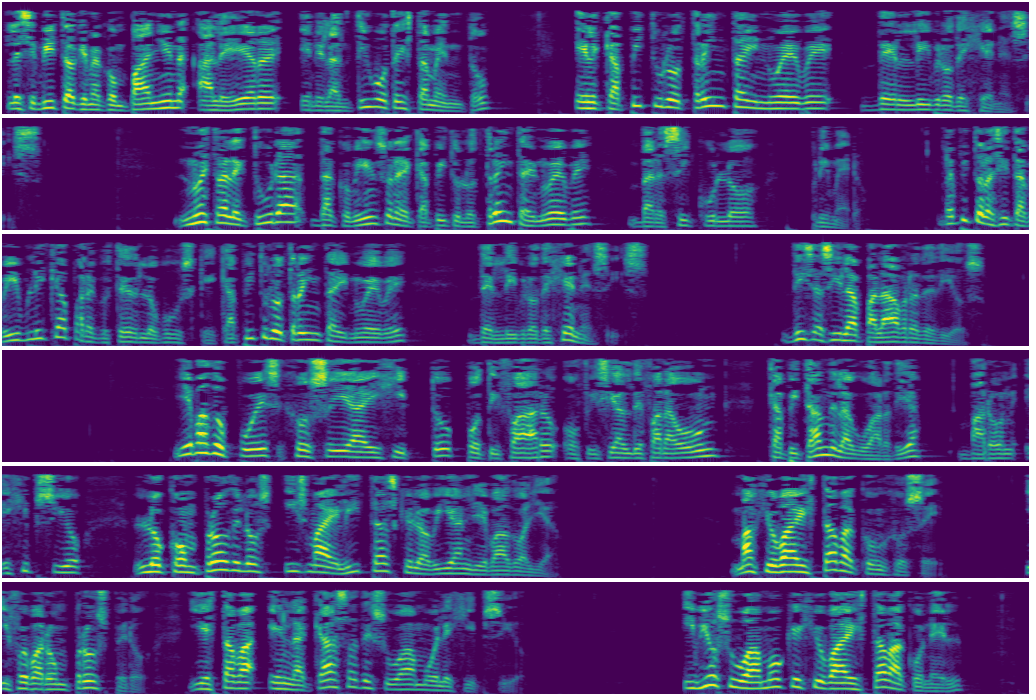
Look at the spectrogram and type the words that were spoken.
Les invito a que me acompañen a leer en el Antiguo Testamento el capítulo 39 del libro de Génesis. Nuestra lectura da comienzo en el capítulo 39, versículo primero. Repito la cita bíblica para que usted lo busque. Capítulo 39 del libro de Génesis. Dice así la palabra de Dios. Llevado pues José a Egipto, Potifar, oficial de Faraón, capitán de la guardia, varón egipcio, lo compró de los ismaelitas que lo habían llevado allá. Mas Jehová estaba con José, y fue varón próspero, y estaba en la casa de su amo el egipcio. Y vio su amo que Jehová estaba con él,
